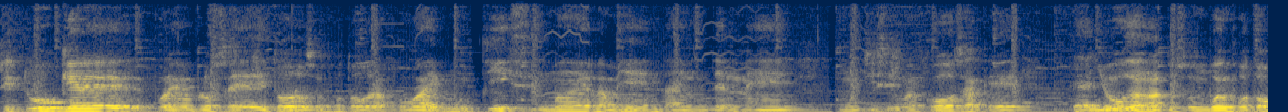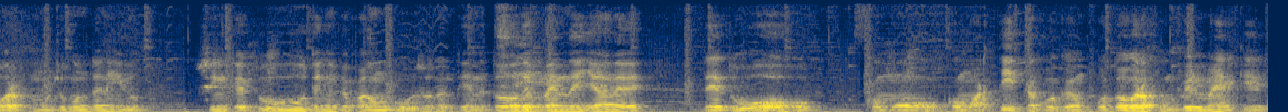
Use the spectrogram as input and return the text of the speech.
si tú quieres, por ejemplo, ser editor o ser fotógrafo, hay muchísimas herramientas en internet, muchísimas cosas que te ayudan a tú ser un buen fotógrafo, mucho contenido, sin que tú tengas que pagar un curso, ¿te entiendes? Todo Sí. depende ya de, de tu ojo como, como artista, porque un fotógrafo, un filmmaker,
